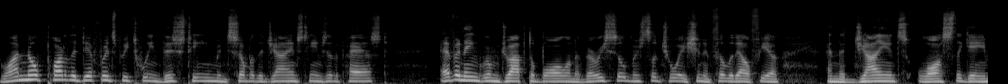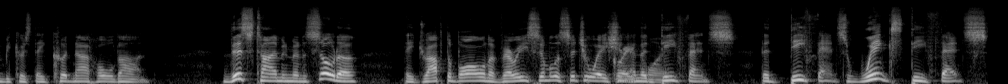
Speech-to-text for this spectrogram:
You want to know part of the difference between this team and some of the Giants teams of the past? Evan Engram dropped the ball in a very similar situation in Philadelphia, and the Giants lost the game because they could not hold on. This time in Minnesota, they dropped the ball in a very similar situation, Great and the point. defense, the defense, Wink's defense,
